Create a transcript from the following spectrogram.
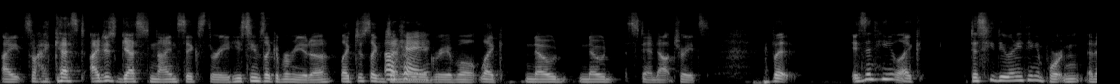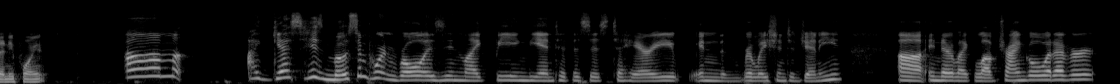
I so I guessed I just guessed nine six three. He seems like a Bermuda, like just like generally Okay. agreeable, like no no standout traits. But isn't he like? Does he do anything important at any point? Um, I guess his most important role is in like being the antithesis to Harry in the relation to Ginny, uh, in their like love triangle, whatever.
